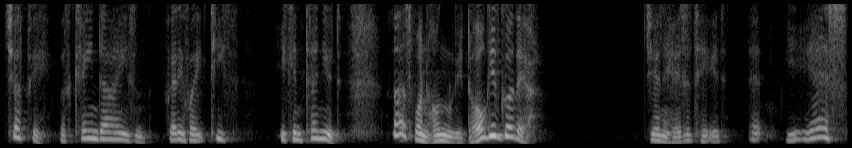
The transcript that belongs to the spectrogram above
Chirpy, with kind eyes and very white teeth, he continued, That's one hungry dog you've got there. Jenny hesitated. Uh, yes.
